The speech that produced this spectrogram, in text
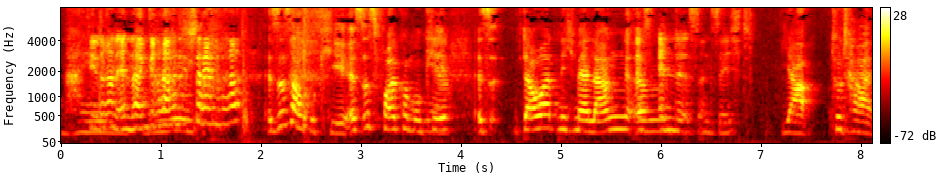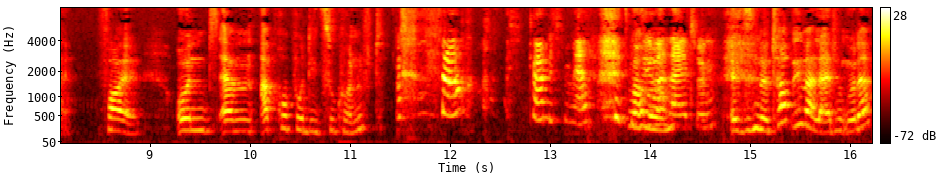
Nein, viel dran ändern gerade nein. scheinbar. Es ist auch okay. Es ist vollkommen okay. Ja. Es dauert nicht mehr lang. Das Ähm, Ende ist in Sicht. Ja, total. Voll. Und ähm, apropos die Zukunft. Gar nicht mehr. Diese Warum? Überleitung. Es ist eine Top-Überleitung, oder?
